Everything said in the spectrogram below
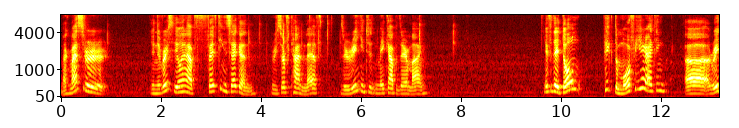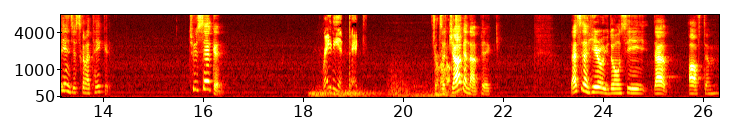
McMaster University only have 15 second reserve time left. They really need to make up their mind. If they don't pick the morph here, I think uh, is just gonna take it. Two second. Radiant pick. It's a Juggernaut pick. That's a hero you don't see that often.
